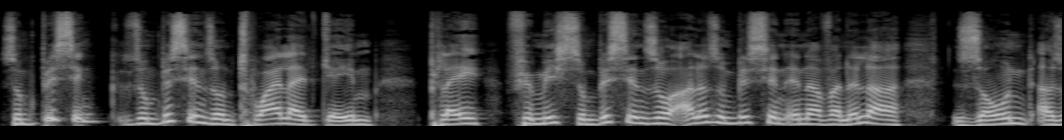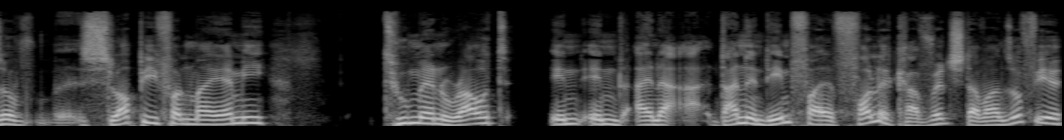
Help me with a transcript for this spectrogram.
So ein bisschen, so ein bisschen so ein Twilight Game Play für mich so ein bisschen so, alle so ein bisschen in der Vanilla Zone, also sloppy von Miami, Two-Man Route in, in eine, dann in dem Fall volle Coverage. Da waren so viel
